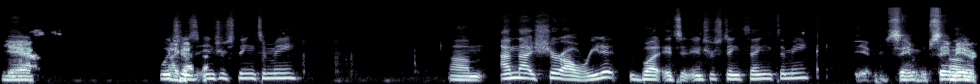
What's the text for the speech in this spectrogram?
Yeah, which I got is interesting to me. Um, I'm not sure I'll read it, but it's an interesting thing to me. yeah, same same Um, here.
